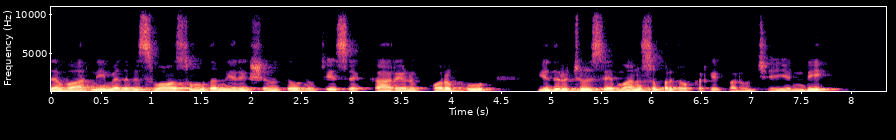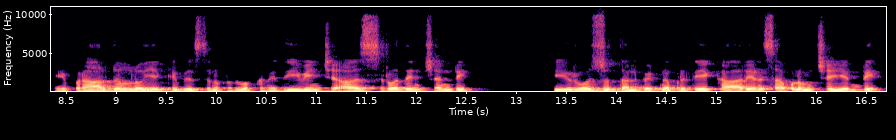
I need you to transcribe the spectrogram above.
దేవా నీ మీద విశ్వాసముతో నిరీక్షణతో నువ్వు చేసే కార్యాల కొరకు ఎదురు చూసే మనసు ప్రతి ఒక్కరికి కలుగు చేయండి. ఈ ప్రార్థనలో ఎక్కివేస్తున్న ప్రతి ఒక్కరిని దీవించి ఆశీర్వదించండి. ఈరోజు తలపెట్టిన ప్రతి కార్యాన్ని సఫలం చేయండి.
